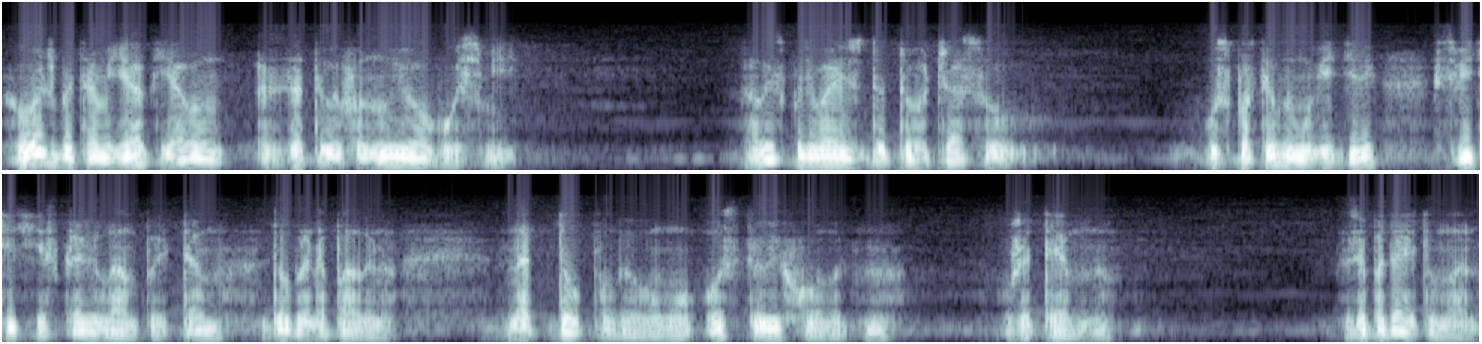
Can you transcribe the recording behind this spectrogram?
Хоч би там як я вам зателефоную о восьмій. Але, сподіваюсь, до того часу у спортивному відділі світять яскраві лампи. Там добре напалено. На Тополевому острові холодно, уже темно. Западає туман.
